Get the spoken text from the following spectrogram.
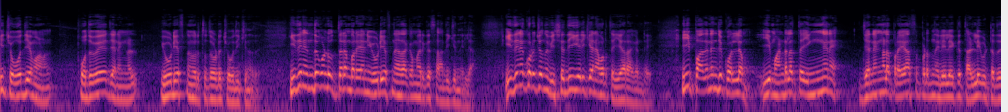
ഈ ചോദ്യമാണ് പൊതുവേ ജനങ്ങൾ യു ഡി എഫ് നേതൃത്വത്തോട് ചോദിക്കുന്നത്. ഇതിനെന്തുകൊണ്ട് ഉത്തരം പറയാൻ യു ഡി എഫ് നേതാക്കന്മാർക്ക് സാധിക്കുന്നില്ല? ഇതിനെക്കുറിച്ചൊന്ന് വിശദീകരിക്കാൻ അവർ തയ്യാറാകണ്ടേ? ഈ പതിനഞ്ച് കൊല്ലം ഈ മണ്ഡലത്തെ ഇങ്ങനെ ജനങ്ങളെ പ്രയാസപ്പെടുന്ന നിലയിലേക്ക് തള്ളിവിട്ടത്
